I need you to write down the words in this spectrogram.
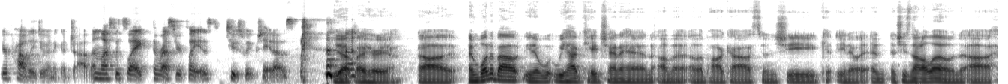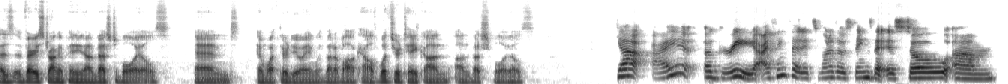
you're probably doing a good job. Unless it's like the rest of your plate is two sweet potatoes. yep, I hear you. Uh, and what about you know we had Cate Shanahan on the on the podcast, and she you know and, and she's not alone. Uh, has a very strong opinion on vegetable oils and and what they're doing with metabolic health. What's your take on on vegetable oils? Yeah, I agree. I think that it's one of those things that is so um,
